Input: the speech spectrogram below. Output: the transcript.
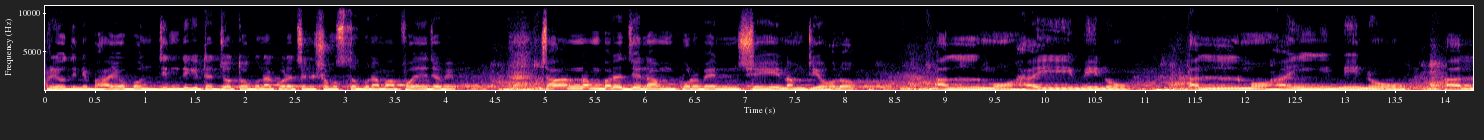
প্রিয় দিনী ভাই ও বোন, জিন্দিগিতে যত গুণা করেছেন, সমস্ত গুণা মাফ হয়ে যাবে। চার নম্বরে যে নাম পড়বেন, সেই নামটি হলো আল মোহাইমিনু আল মোহাইমিনু আল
